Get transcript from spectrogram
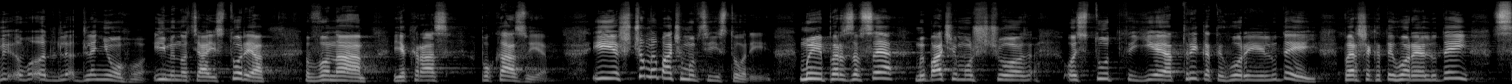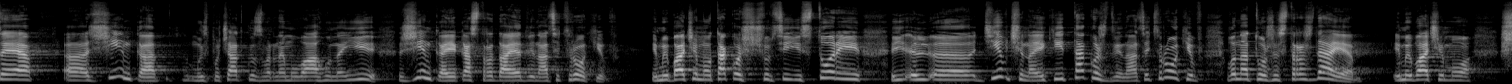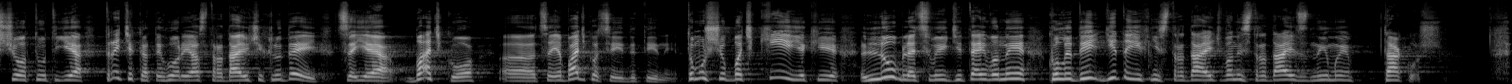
для- для нього. Іменно ця історія вона якраз показує. І що ми бачимо в цій історії? Ми, перш за все, ми бачимо, що ось тут є три категорії людей. Перша категорія людей це е, жінка. Ми спочатку звернемо увагу на її жінка, яка страдає 12 років. І ми бачимо також, що в цій історії е, дівчина, якій також 12 років, вона теж страждає. І ми бачимо, що тут є третя категорія страдаючих людей. Це є батько, е, це є батько цієї дитини. Тому що батьки, які люблять своїх дітей, вони, коли діти їхні страдають, вони страдають з ними також.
